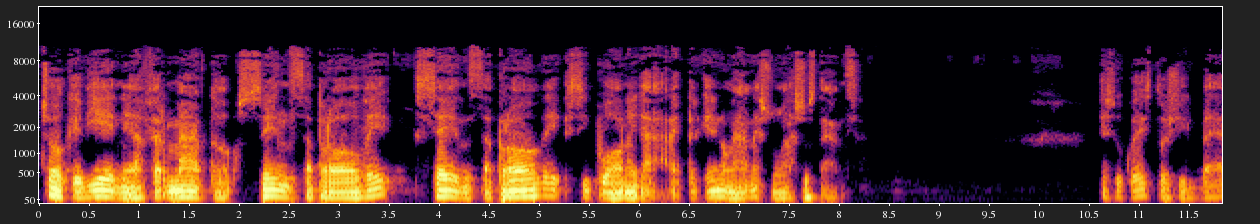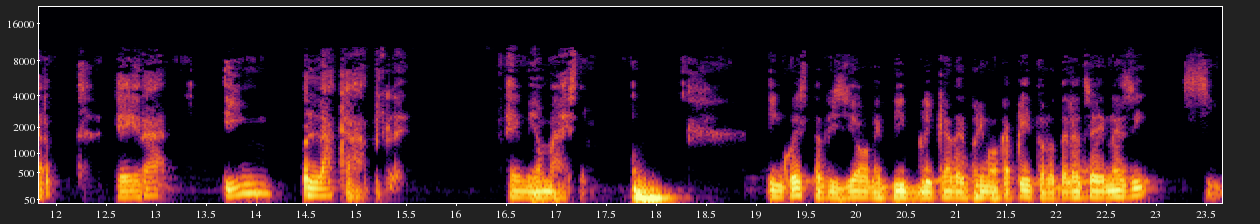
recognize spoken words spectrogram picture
ciò che viene affermato senza prove, senza prove si può negare, perché non ha nessuna sostanza. E su questo Gilbert era implacabile, è il mio maestro. in questa visione biblica del primo capitolo della Genesi, sì.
